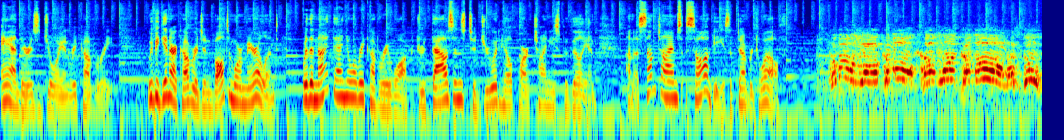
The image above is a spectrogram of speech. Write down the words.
and there is joy in recovery. We begin our coverage in Baltimore, Maryland, where the ninth annual Recovery Walk drew thousands to Druid Hill Park Chinese Pavilion on a sometimes soggy September 12th. Come on, y'all, come on, come on, come on, let's go.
